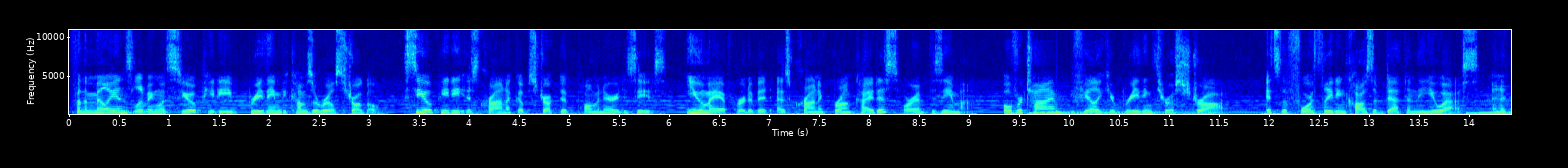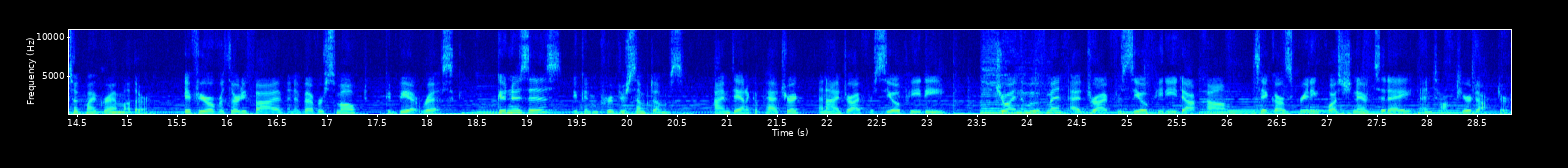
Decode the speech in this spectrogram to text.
For the millions living with COPD, breathing becomes a real struggle. COPD is chronic obstructive pulmonary disease. You may have heard of it as chronic bronchitis or emphysema. Over time, you feel like you're breathing through a straw. It's the fourth leading cause of death in the U.S., and it took my grandmother. If you're over 35 and have ever smoked, you could be at risk. Good news is, you can improve your symptoms. I'm Danica Patrick, and I drive for COPD. Join the movement at driveforcopd.com. Take our screening questionnaire today and talk to your doctor.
